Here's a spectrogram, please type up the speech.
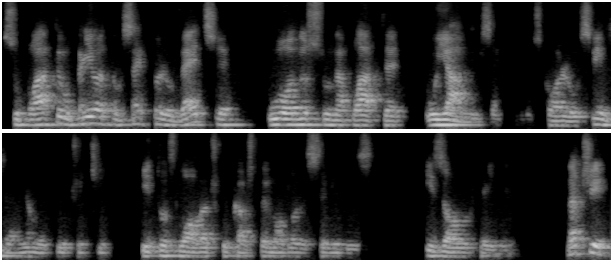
su plate u privatnom sektoru veće u odnosu na plate u javnom sektoru, skoro u svim zemljama, uključujući i tu Slovačku, kao što je moglo da se vidi iz, iz ovog primjera. Znači,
